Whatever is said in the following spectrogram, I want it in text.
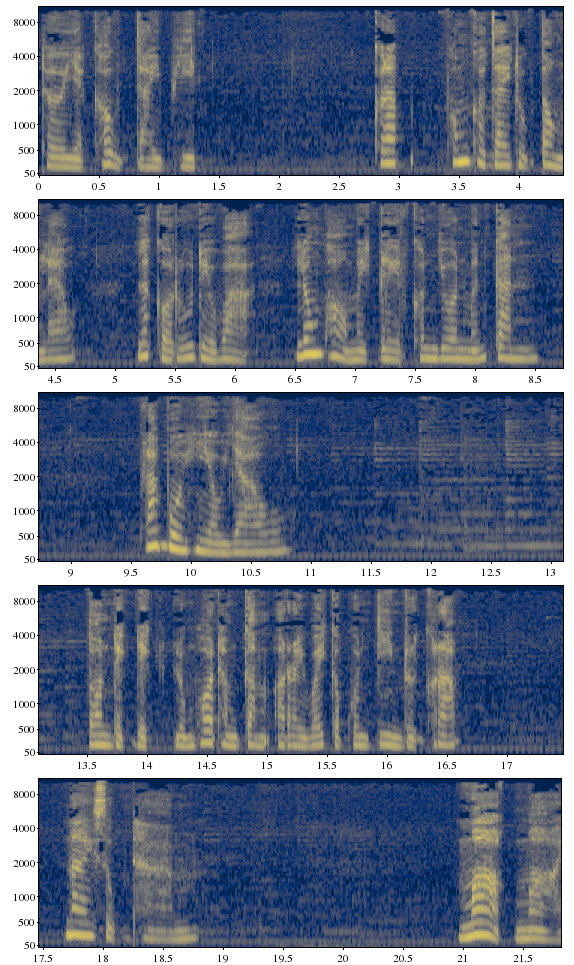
เธออย่าเข้าใจผิด ครับ ผมเข้าใจถูกต้องแล้ว และก็รู้เดียวว่าลุงพ่อไม่เกลียดคนโยนเหมือนกัน พระบัวเหี่ยวยาวตอนเด็กๆ หลวงพ่อทำกรรมอะไรไว้กับคนจีนหรือครับ นายสุขถาม มากมาย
